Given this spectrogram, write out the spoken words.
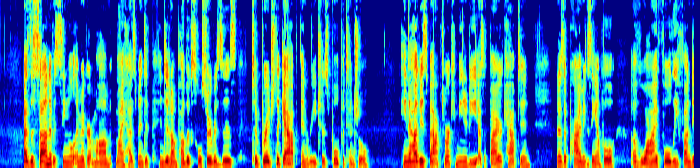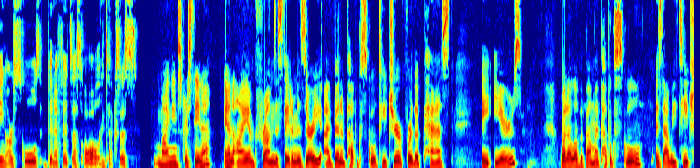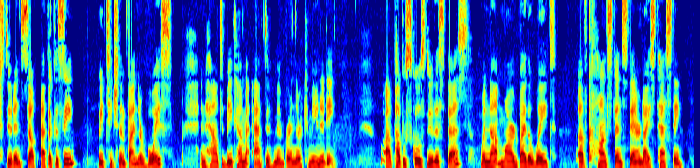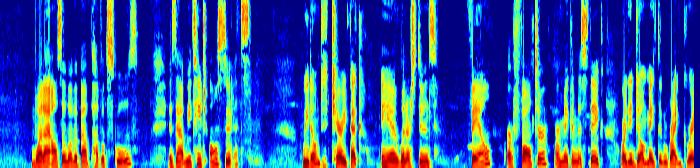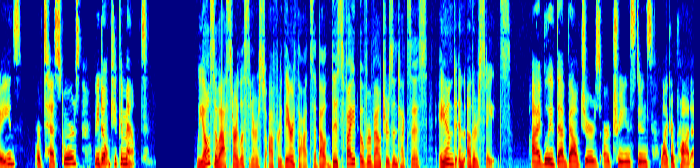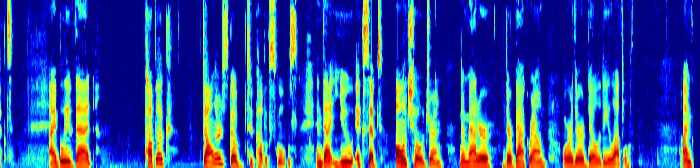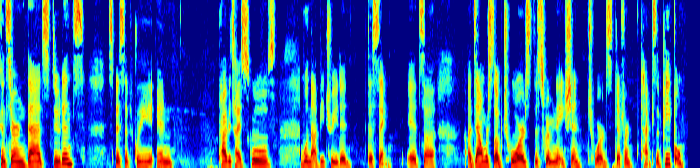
As the son of a single immigrant mom, my husband depended on public school services to bridge the gap and reach his full potential. He now gives back to our community as a fire captain and as a prime example of why fully funding our schools benefits us all in Texas. My name's Christina, and I am from the state of Missouri. I've been a public school teacher for the past eight years. What I love about my public school is that we teach students self efficacy, we teach them find their voice, and how to become an active member in their community. Uh, public schools do this best when not marred by the weight of constant standardized testing. What I also love about public schools is that we teach all students we don't cherry pick. And when our students fail or falter or make a mistake or they don't make the right grades or test scores, we don't kick them out. We also asked our listeners to offer their thoughts about this fight over vouchers in Texas and in other states. I believe that vouchers are treating students like a product. I believe that public dollars go to public schools and that you accept all children, no matter their background or their ability level. I'm concerned that students, specifically in privatized schools, will not be treated the same. It's a, a downward slope towards discrimination towards different types of people.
